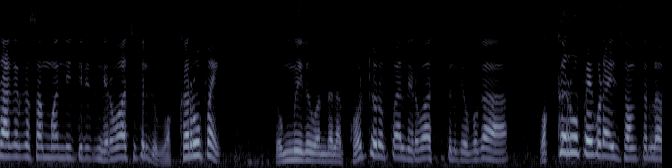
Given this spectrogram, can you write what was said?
సాగర్కు సంబంధించినటువంటి నిర్వాసితులకి ఒక్క రూపాయి తొమ్మిది వందల కోట్ల రూపాయలు నిర్వాసితులకు ఇవ్వగా ఒక్క రూపాయి కూడా ఐదు సంవత్సరాల్లో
